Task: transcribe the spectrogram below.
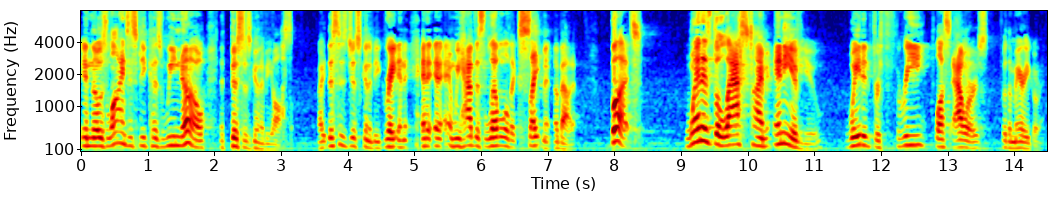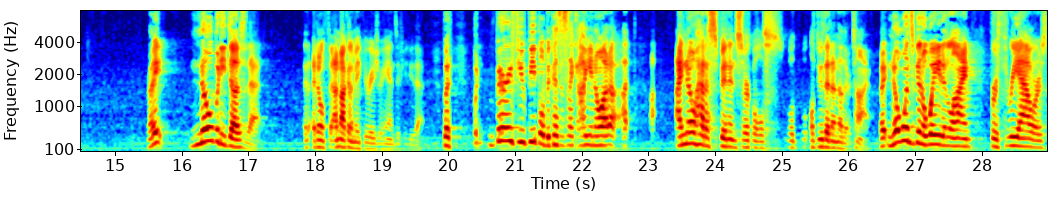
in those lines is because we know that this is going to be awesome. Right? This is just going to be great. And, and, and we have this level of excitement about it. But when is the last time any of you waited for three plus hours for the merry-go-round? Right? Nobody does that. I don't, I'm not going to make you raise your hands if you do that. But, but very few people because it's like, oh, you know what? I, I know how to spin in circles. We'll, I'll do that another time. Right? No one's going to wait in line for three hours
